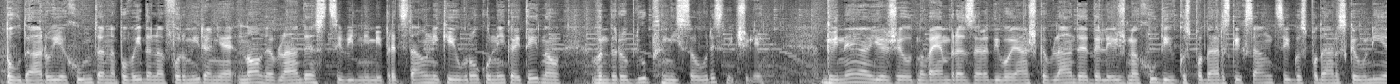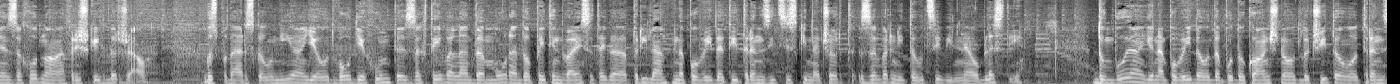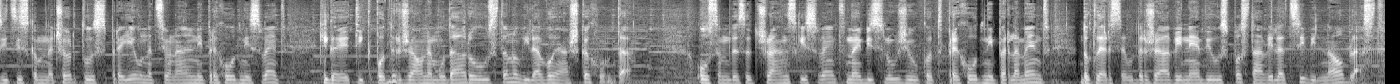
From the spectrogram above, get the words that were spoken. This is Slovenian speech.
Po udaru je hunta napovedala formiranje nove vlade s civilnimi predstavniki v roku nekaj tednov, vendar obljub niso uresničili. Gvineja je že od novembra zaradi vojaške vlade deležna hudih gospodarskih sankcij Gospodarske unije zahodnoafriških držav. Gospodarska unija je od vodje hunte zahtevala, da mora do 25. aprila napovedati tranzicijski načrt za vrnitev civilne oblasti. Dumbuja je napovedal, da bo dokončno odločitev o tranzicijskem načrtu sprejel nacionalni prehodni svet, ki ga je tik po državnem udaru ustanovila vojaška hunta. 80-članski svet naj bi služil kot prehodni parlament, dokler se v državi ne bi vzpostavila civilna oblast.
